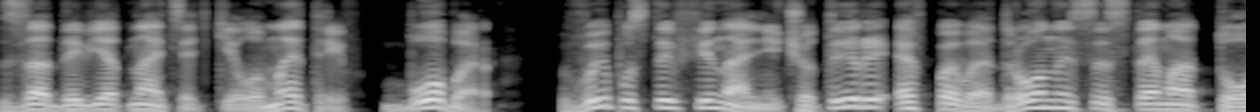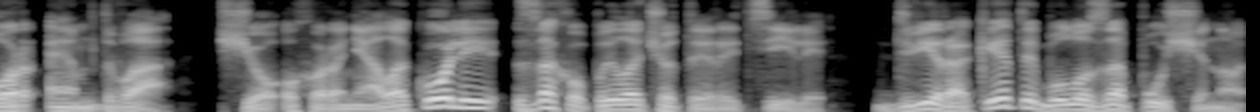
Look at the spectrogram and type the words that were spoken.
За 19 кілометрів Бобер випустив фінальні чотири ФПВ дрони система Тор М2, що охороняла колії, захопила чотири цілі. Дві ракети було запущено,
